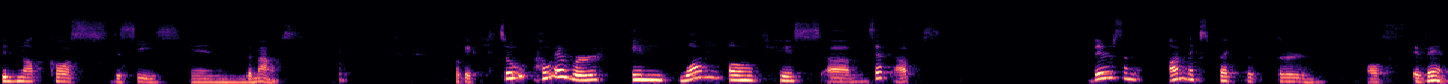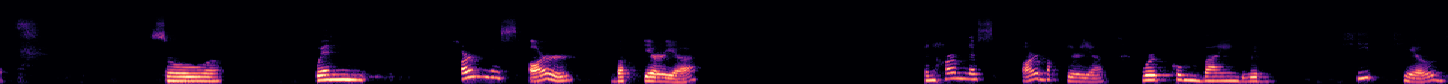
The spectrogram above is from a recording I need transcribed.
did not cause disease in the mouse. Okay, so however, in one of his um, setups, there's an unexpected turn of events. So when harmless R bacteria, when harmless R bacteria were combined with heat-killed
